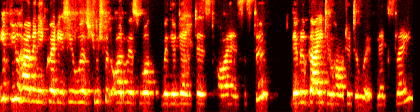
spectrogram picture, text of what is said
if you have any queries, you, you should always work with your dentist or assistant. They will guide you how to do it. Next slide.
